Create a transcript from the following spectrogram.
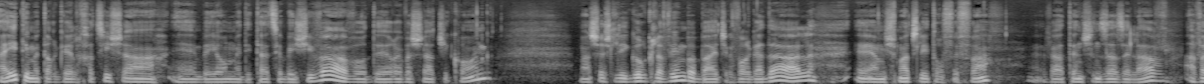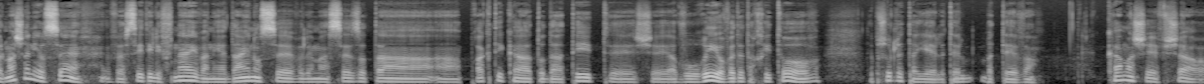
הייתי מתרגל חצי שעה אה, ביום מדיטציה בישיבה ועוד אה, רבע שעה צ'יקונג. מה שיש לי גור כלבים בבית שכבר גדל, אה, המשמעת שלי התרופפה, והאטנשן זז אליו. אבל מה שאני עושה, ועשיתי לפני ואני עדיין עושה, ולמעשה זאת הפרקטיקה התודעתית שעבורי עובדת הכי טוב, זה פשוט לטייל, לטייל בטבע. כמה שאפשר,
